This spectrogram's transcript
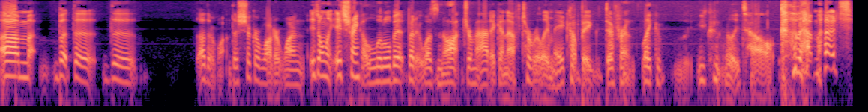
Um, but the the other one, the sugar water one, it only it shrank a little bit, but it was not dramatic enough to really make a big difference. Like you couldn't really tell that much.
